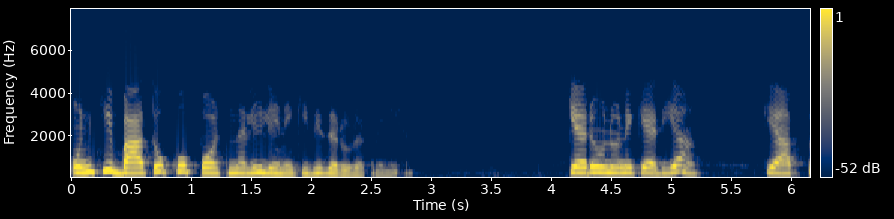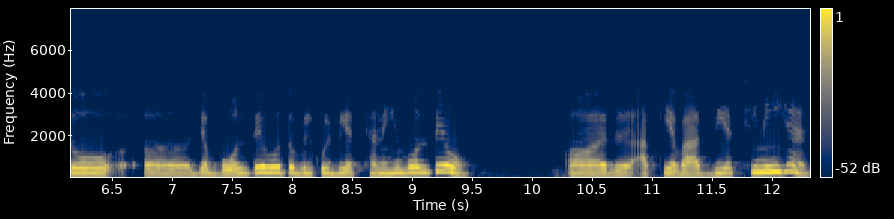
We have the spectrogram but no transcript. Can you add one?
उनकी बातों को पर्सनली लेने की भी ज़रूरत नहीं है। कह रहे उन्होंने, कह दिया कि आप तो जब बोलते हो तो बिल्कुल भी अच्छा नहीं बोलते हो, और आपकी आवाज़ भी अच्छी नहीं है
